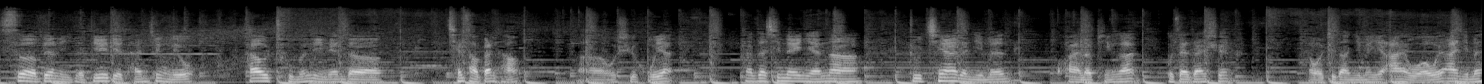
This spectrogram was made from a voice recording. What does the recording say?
色变里的爹爹谭静流，还有楚门里面的浅草甘棠，呃，我是胡燕。那在新的一年呢，祝亲爱的你们快乐平安，不再单身。那我知道你们也爱我，我也爱你们。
